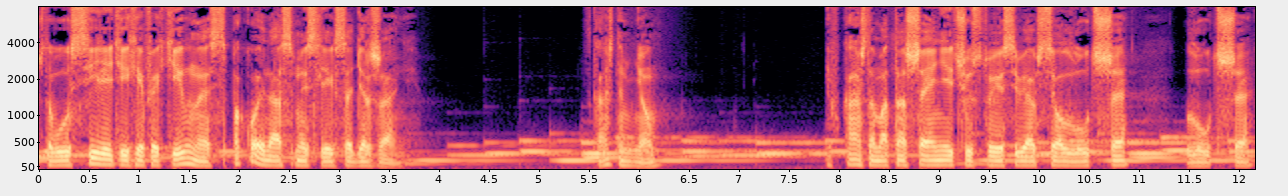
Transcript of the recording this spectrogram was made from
Чтобы усилить их эффективность, спокойно осмысли их содержание. С каждым днем и в каждом отношении чувствую себя все лучше, лучше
